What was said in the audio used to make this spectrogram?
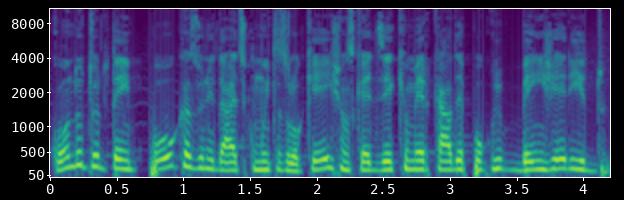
Quando tu tem poucas unidades com muitas locations, quer dizer que o mercado é pouco bem gerido.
